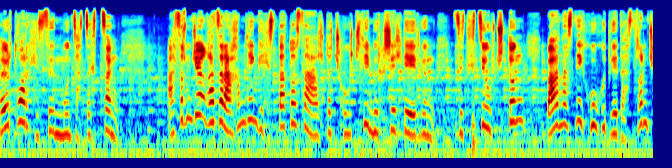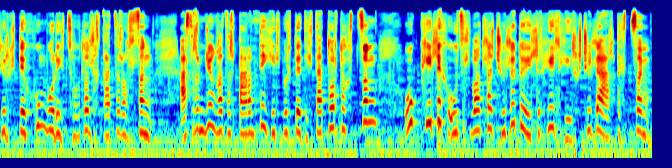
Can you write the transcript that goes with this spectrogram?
2 дугаар хэсэг нь мөн цацагдсан. Асрамжийн газар ахмадын гих статусаа алдаж хөгжлийн бэрхшээлтэй иргэн сэтгцийн өвчтөн бага насны хүүхэд гээд асрамж хэрэгтэй хүн бүрийг цуглуулах газар болсон. Асрамжийн газар дарамтын хэлбэртэй диктатур тогтсон, үг хэлэх, үзэл бодлоо чөлөөдөө илэрхийлэх эрхчлөө алдагдсан.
